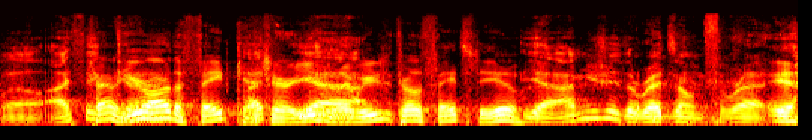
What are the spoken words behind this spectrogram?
Well, I think Travis, uh, you are the fade I- catcher. yeah. usually. We usually throw the fades to you. Yeah, I'm usually the red zone threat. Yeah.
